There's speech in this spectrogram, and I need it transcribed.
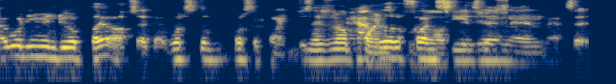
I wouldn't even do a playoffs at that. What's the what's the point? Just There's no have point a little fun playoffs. Season, just- and that's it.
